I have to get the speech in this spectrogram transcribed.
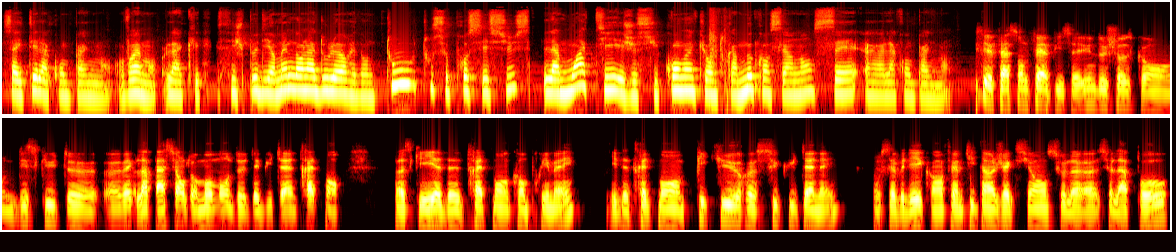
Ça a été l'accompagnement, vraiment, la clé. Si je peux dire, même dans la douleur et dans tout, tout ce processus, la moitié, je suis convaincue, en tout cas me concernant, c'est euh, l'accompagnement. C'est la façon de faire, puis c'est une des choses qu'on discute euh, avec la patiente au moment de débuter un traitement, parce qu'il y a des traitements comprimés, il y a des traitements piqûres sous-cutanées, donc, ça veut dire qu'on fait une petite injection sur, la peau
